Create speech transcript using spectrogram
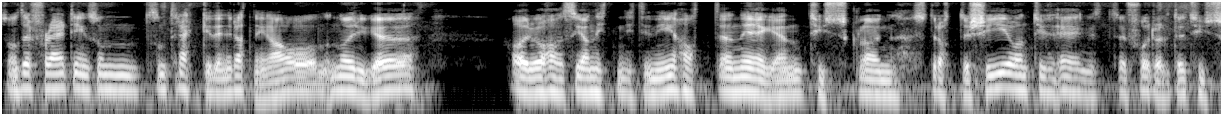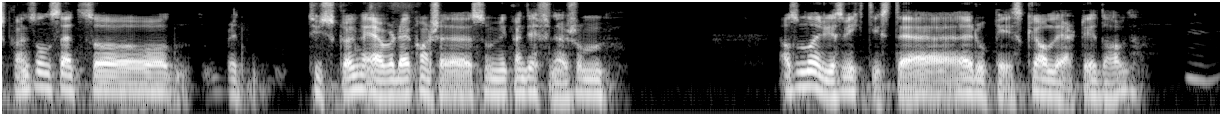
så det er flere ting som, som trekker den retninga. Og Norge har jo siden 1999 hatt en egen Tyskland-strategi og en eget forhold til Tyskland sånn sett. Så Tyskland er vel det kanskje som vi kan definere som altså Norges viktigste europeiske allierte i dag. Mm.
